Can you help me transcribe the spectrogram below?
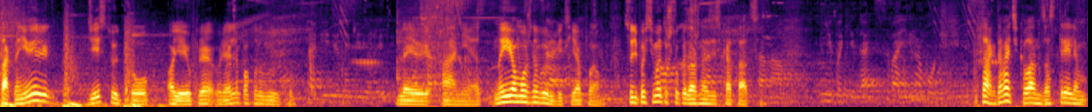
Так, на нее действует ток. А, я ее реально, походу, вырубил. Для ее... А, нет. Но ее можно вырубить, я понял. Судя по всему, эта штука должна здесь кататься. Так, давайте-ка, ладно, застрелим.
